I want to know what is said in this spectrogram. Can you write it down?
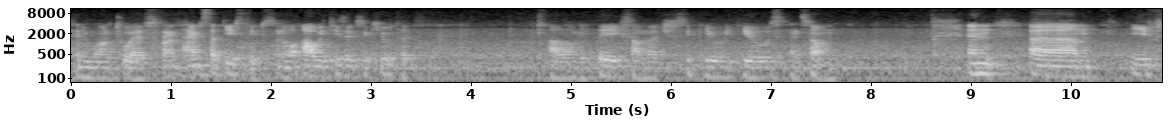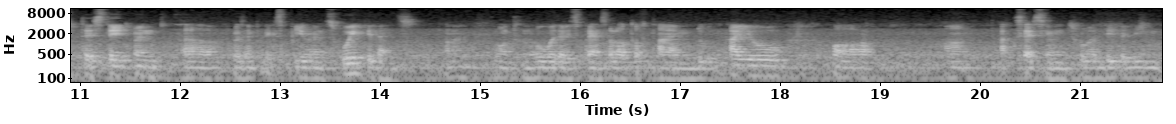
Then you want to have runtime statistics, you know how it is executed, how long it takes, how much CPU it uses, and so on. And um, if the statement, uh, for example, experience wait events, want to know whether he spends a lot of time doing I/O or um, accessing through a data link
